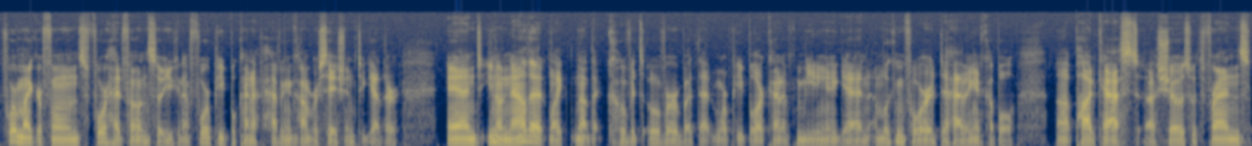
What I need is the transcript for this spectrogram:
four microphones, four headphones, so you can have four people kind of having a conversation together. And you know, now that like not that COVID's over, but that more people are kind of meeting again, I'm looking forward to having a couple uh, podcast uh, shows with friends.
